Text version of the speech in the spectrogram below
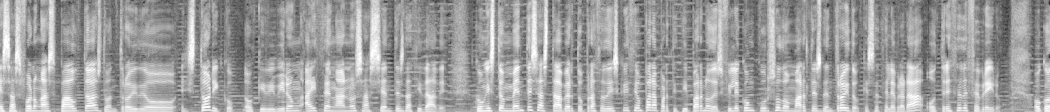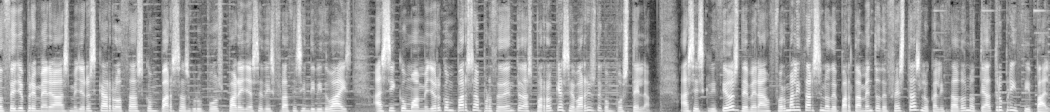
Esas foron as pautas do antroido histórico, o que viviron hai 100 anos as xentes da cidade. Con isto en mente xa está aberto o prazo de inscripción para participar no desfile concurso do martes de entroido, que se celebrará o 13 de febreiro. O Concello premiará as mellores carrozas, comparsas, grupos, parellas e disfraces individuais, así como a mellor comparsa procedente das parroquias e barrios de Compostela. As inscripcións deberán formalizarse no Departamento de Festas localizado no Teatro Principal municipal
